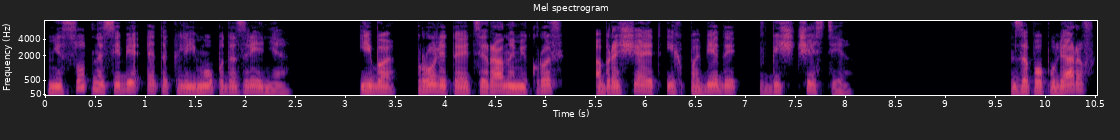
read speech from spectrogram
несут на себе это клеймо подозрения, ибо Пролитая тиранами кровь обращает их победы в бесчестие. За популяров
